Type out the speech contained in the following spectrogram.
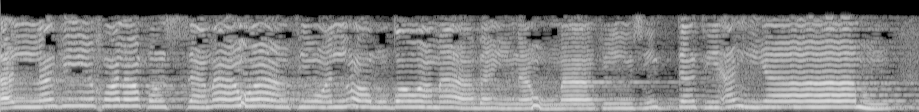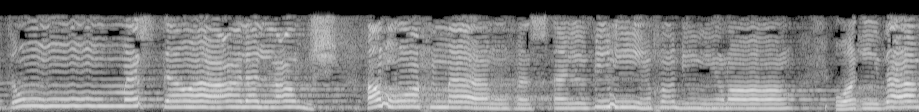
الذي خلق السماوات والأرض وما بينهما في ستة أيام ثم استوى على العرش الرحمن فاسأل به خبيرا وإذا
